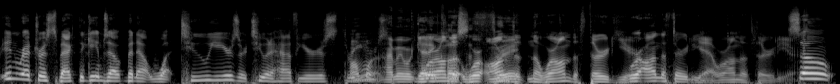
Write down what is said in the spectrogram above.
in retrospect, the game's out been out what two years or two and a half years, three Almost. years. I mean, we're getting we're on close the to we're on three. the no we're on the third year. We're on the third year. yeah we're on the third year. So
